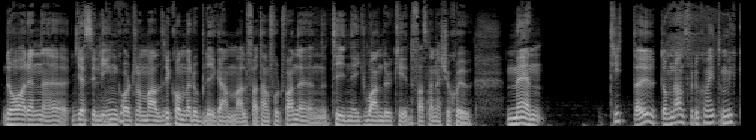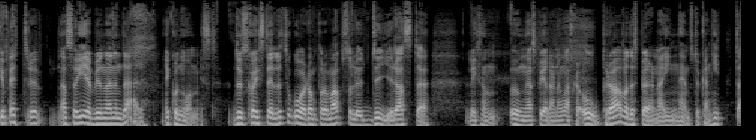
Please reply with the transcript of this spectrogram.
Du har en uh, Jesse Lingard som aldrig kommer att bli gammal för att han fortfarande är en teenage wonderkid fast han är 27. Men titta utomlands för du kommer hitta mycket bättre alltså erbjudanden där ekonomiskt. Du ska istället så går de på de absolut dyraste liksom unga spelarna, ganska oprövade spelarna inhemskt du kan hitta.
